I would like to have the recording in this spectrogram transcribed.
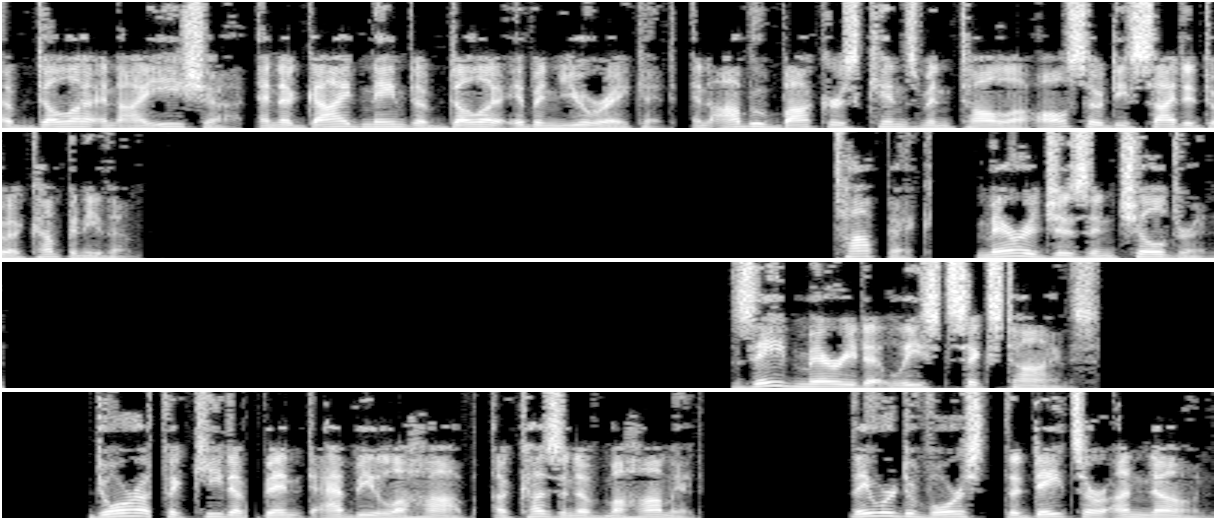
Abdullah and Aisha, and a guide named Abdullah ibn Urayqat, and Abu Bakr's kinsman Talha also decided to accompany them. Marriages and children Zayd married at least six times. Dora Fakida bint Abi Lahab, a cousin of Muhammad. They were divorced, the dates are unknown,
